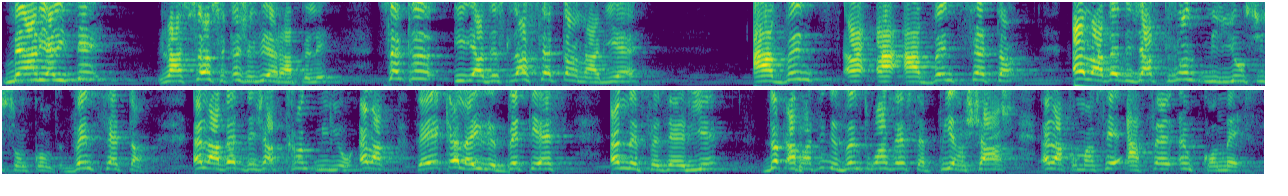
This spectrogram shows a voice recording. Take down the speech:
Mais en réalité, la soeur, ce que je lui ai rappelé, c'est qu'il y a de cela 7 ans en arrière, à, 20 à- à- à 27 ans, elle avait déjà 30 millions sur son compte. 27 ans. Elle avait déjà 30 millions. Elle a, savez qu'elle a eu le BTS, elle ne faisait rien. Donc à partir de 23 ans, elle s'est pris en charge. Elle a commencé à faire un commerce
